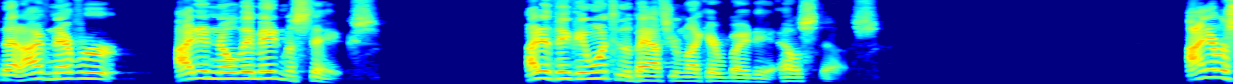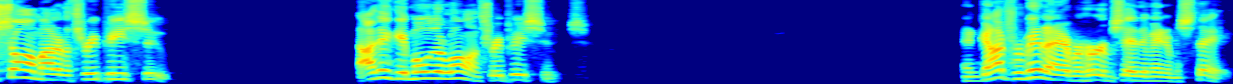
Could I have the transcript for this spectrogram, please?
that I've never I didn't know they made mistakes. I didn't think they went to the bathroom like everybody else does. I never saw them out of a three piece suit. I think they mowed their lawn in three piece suits. And God forbid I ever heard them say they made a mistake.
